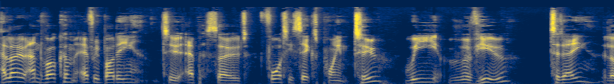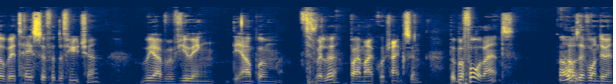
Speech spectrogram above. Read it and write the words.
Hello and welcome everybody to episode 46.2. We review today a little bit of taster for the future. We are reviewing the album Thriller by Michael Jackson. But before that, Oh, how's everyone doing?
